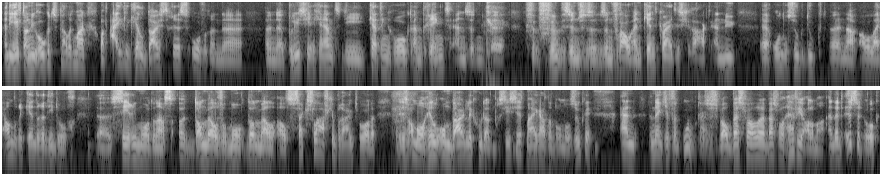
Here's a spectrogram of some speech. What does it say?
En die heeft dan nu ook het spel gemaakt. Wat eigenlijk heel duister is over een, eh, een eh, politieagent die ketting rookt en drinkt. En zijn, zijn zijn vrouw en kind kwijt is geraakt. En nu eh, onderzoek doet eh, naar allerlei andere kinderen die door eh seriemoordenaars dan wel vermoord, dan wel als seksslaaf gebruikt worden. Het is allemaal heel onduidelijk hoe dat precies zit, maar hij gaat het onderzoeken. En dan denk je van, oeh, dat is wel best wel, best wel heavy allemaal. En dat is het ook.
